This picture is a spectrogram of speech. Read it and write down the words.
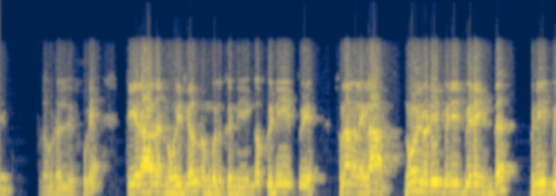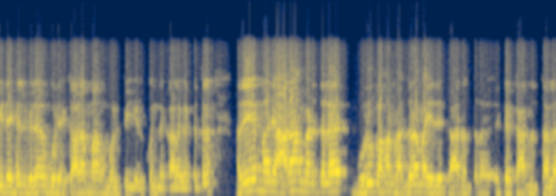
நீங்கும் உடலில் இருக்கக்கூடிய தீராத நோய்கள் உங்களுக்கு நீங்க பிணி பீ- இல்லைங்களா? நோய் நொடி பிணி பீடை இந்த பிணி பீடைகள் விலகக்கூடிய காலமா உங்களுக்கு இருக்கும் இந்த காலகட்டத்துல அதே மாதிரி ஆறாம் இடத்துல குரு பகவான் வக்ரமா இது காரணத்துல இருக்க காரணத்தால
